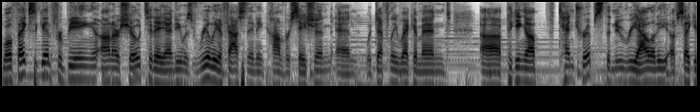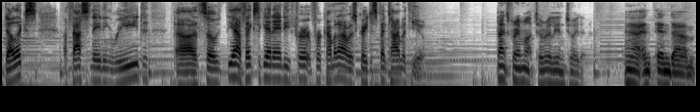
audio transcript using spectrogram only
Well, thanks again for being on our show today, Andy. It was really a fascinating conversation, and would definitely recommend uh, picking up 10 Trips, the new reality of psychedelics. A fascinating read. Uh, so yeah, thanks again, Andy, for for coming on. It was great to spend time with you. Thanks very much. I really enjoyed it. Yeah, and and um,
